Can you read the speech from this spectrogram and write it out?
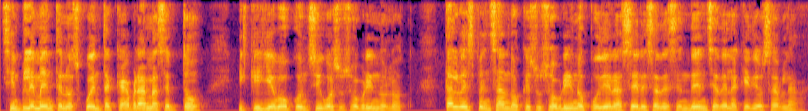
simplemente nos cuenta que Abraham aceptó y que llevó consigo a su sobrino Lot, tal vez pensando que su sobrino pudiera ser esa descendencia de la que Dios hablaba.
